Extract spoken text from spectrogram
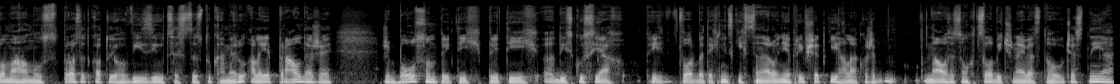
pomáhal mu sprostredkovať tú jeho víziu cez, cez tú kameru, ale je pravda, že, že bol som pri tých, pri tých diskusiách pri tvorbe technických scenárov, nie pri všetkých, ale akože naozaj som chcel byť čo najviac toho účastný a,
